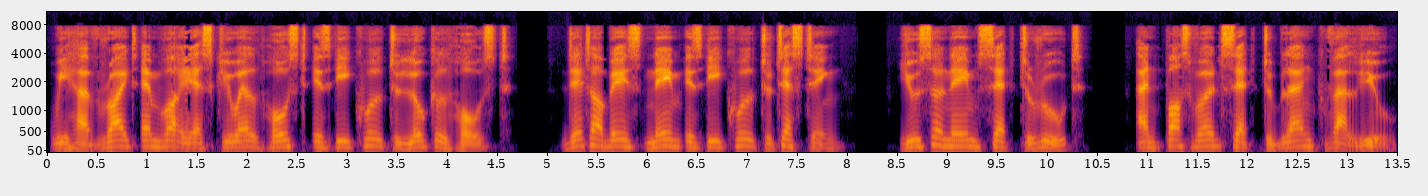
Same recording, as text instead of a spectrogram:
we have write mysql host is equal to local host, database name is equal to testing, username set to root, and password set to blank value.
